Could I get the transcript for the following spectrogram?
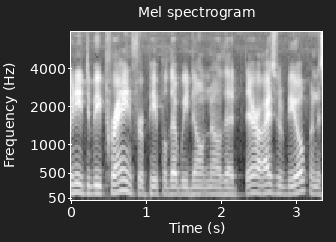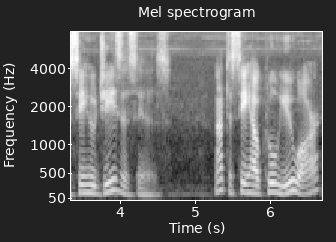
We need to be praying for people that we don't know that their eyes would be open to see who Jesus is, not to see how cool you are.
